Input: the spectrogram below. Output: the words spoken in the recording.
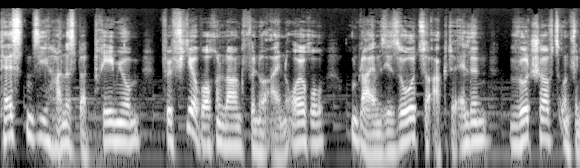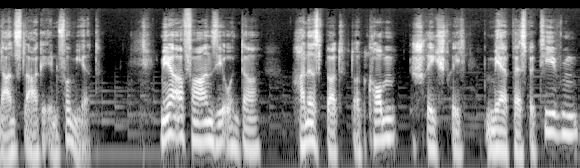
Testen Sie Handelsblatt Premium für vier Wochen lang für nur einen Euro und bleiben Sie so zur aktuellen Wirtschafts- und Finanzlage informiert. Mehr erfahren Sie unter handelsblatt.com-mehr Perspektiven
